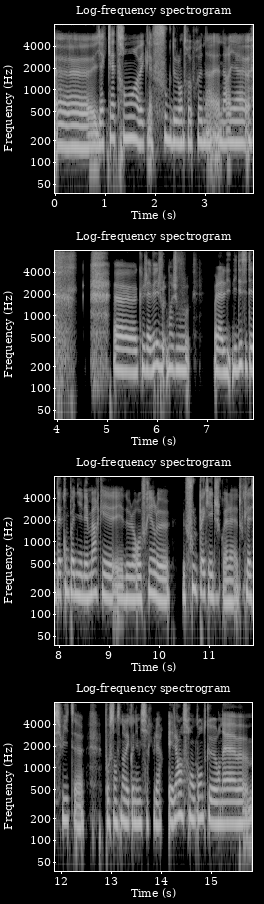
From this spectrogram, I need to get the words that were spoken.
il y a 4 ans, avec la fougue de l'entrepreneuriat que j'avais, moi je vous. Voilà, l'idée c'était d'accompagner les marques et, de leur offrir le, le full package, quoi, toute la suite euh, pour se lancer dans l'économie circulaire. Et là, on se rend compte qu'on a euh,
